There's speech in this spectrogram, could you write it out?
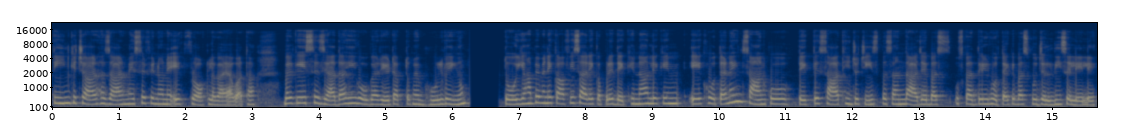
तीन के चार हज़ार में सिर्फ़ इन्होंने एक फ़्रॉक लगाया हुआ था। बल्कि इससे ज़्यादा ही होगा रेट, अब तो मैं भूल गई हूँ। तो यहाँ पे मैंने काफ़ी सारे कपड़े देखे ना, लेकिन एक होता है ना इंसान को देखते साथ ही जो चीज़ पसंद आ जाए, बस उसका दिल होता है कि बस वो जल्दी से ले ले।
